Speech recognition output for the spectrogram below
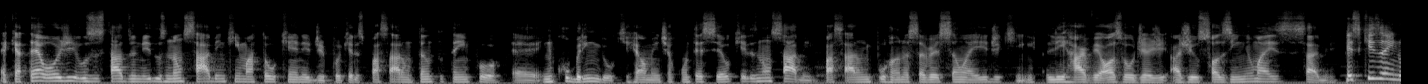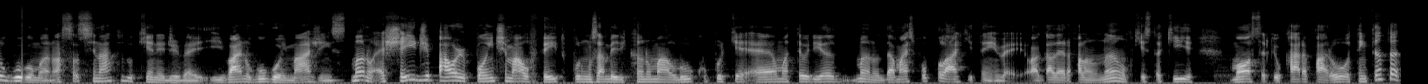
é que até hoje os Estados Unidos não sabem quem matou o Kennedy, porque eles passaram tanto tempo é, encobrindo o que realmente aconteceu que eles não sabem. Passaram empurrando essa versão aí de que Lee Harvey Oswald agi- agiu sozinho, mas sabe. Pesquisa aí no Google, mano, assassinato do Kennedy, velho, e vai no Google Imagens. Mano, é cheio de PowerPoint mal feito por uns americanos malucos, porque é uma teoria, mano, da mais popular que tem, velho. A galera falando, não, porque isso aqui mostra que o cara parou. Tem tanta.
